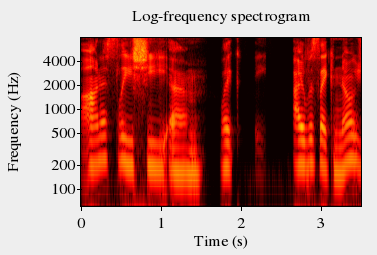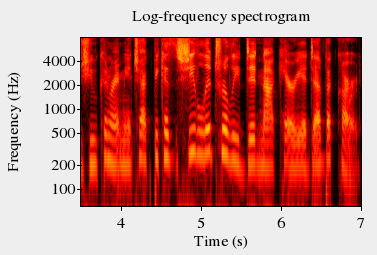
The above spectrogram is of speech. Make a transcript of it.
honestly, she um like I was like, no, you can write me a check because she literally did not carry a debit card.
